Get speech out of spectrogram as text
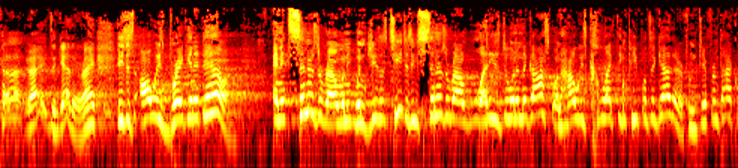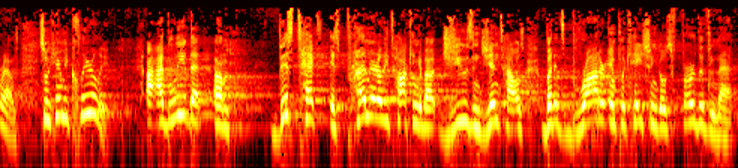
right? Together, right? He's just always breaking it down. And it centers around, when, he, when Jesus teaches, he centers around what he's doing in the gospel and how he's collecting people together from different backgrounds. So hear me clearly. I, I believe that um, this text is primarily talking about Jews and Gentiles, but its broader implication goes further than that.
